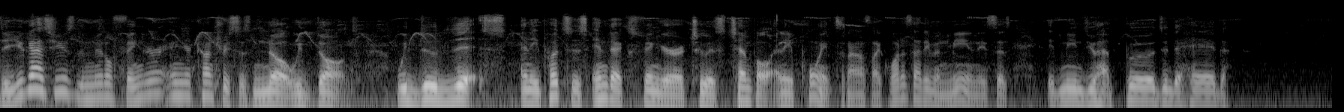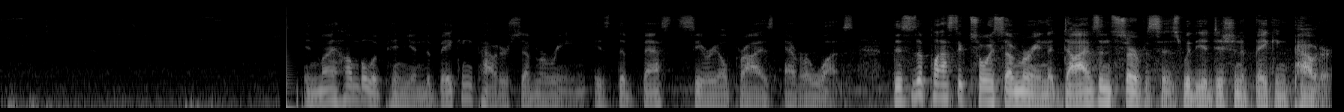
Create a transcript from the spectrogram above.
do you guys use the middle finger in your country? He says, No, we don't we do this. And he puts his index finger to his temple and he points. And I was like, what does that even mean? And he says, it means you have birds in the head. In my humble opinion, the baking powder submarine is the best cereal prize ever was. This is a plastic toy submarine that dives and surfaces with the addition of baking powder.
